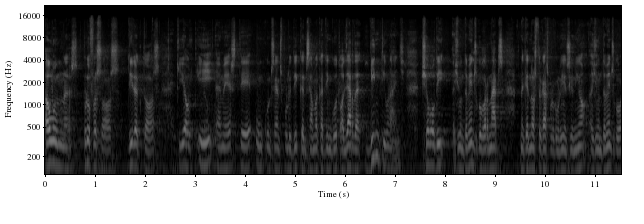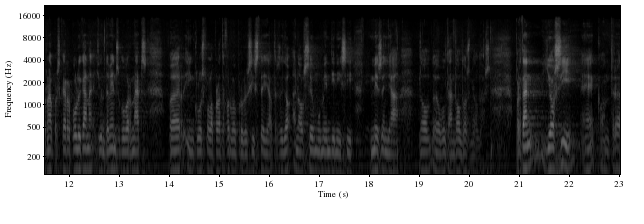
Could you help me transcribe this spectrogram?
alumnes, professors, directors i, i a més té un consens polític que em sembla que ha tingut al llarg de 21 anys. Això vol dir ajuntaments governats, en aquest nostre cas per Convergència i Unió, ajuntaments governats per Esquerra Republicana, ajuntaments governats per inclús per la plataforma progressista i altres d'allò en el seu moment d'inici més enllà del, del voltant del 2002. Per tant, jo sí, eh, contra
